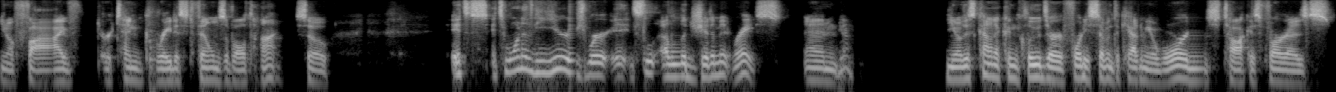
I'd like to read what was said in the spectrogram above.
you know, five or ten greatest films of all time. So it's it's one of the years where it's a legitimate race. And yeah. you know, this kind of concludes our 47th Academy Awards talk as far as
